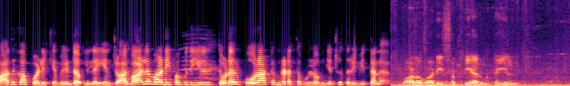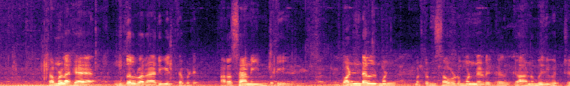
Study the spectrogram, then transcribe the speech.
பாதுகாப்பு அளிக்க வேண்டும். இல்லை என்றால் வாழவாடி பகுதியில் தொடர் போராட்டம் நடத்த உள்ளோம் என்று தெரிவித்தனர். வாழவாடி சப்டியார் முட்டையில் தமிழக முதல்வர் அறிவித்தபடி அரசாணையின்படி வண்டல் மண் மற்றும் சவுடு மண் எடுக்கிறதுக்கு அனுமதி பெற்று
